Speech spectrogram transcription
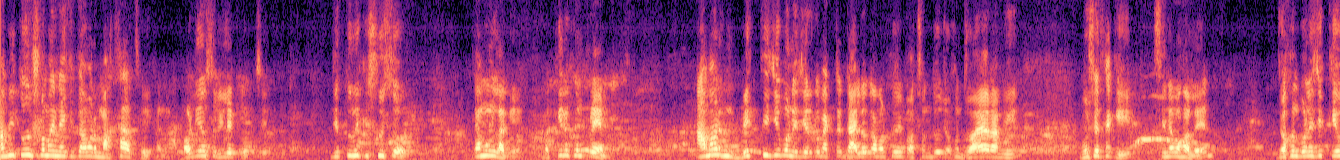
আমি তো ওই সময় নাই, কিন্তু আমার মাথা আছে এখানে অডিয়েন্স রিলেট করছে যে, তুমি কি শুইছো? কেমন লাগে? বা কীরকম প্রেম? আমার ব্যক্তি জীবনে যেরকম একটা ডায়লগ আমার খুবই পছন্দ, যখন জয় আর আমি বসে থাকি সিনেমা হলে যখন বলি যে, কেউ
